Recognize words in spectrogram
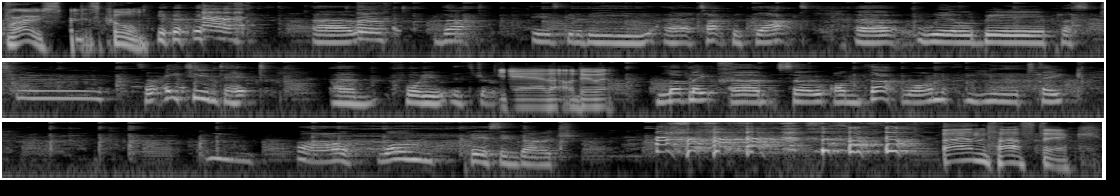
Gross, but it's cool. Ah, uh, oh, that is going to be uh, attack with that uh, will be plus two, so eighteen to hit um, for you, Isdru. Yeah, that'll do it. Lovely. Um, so on that one, you will take oh one piercing damage. Fantastic.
